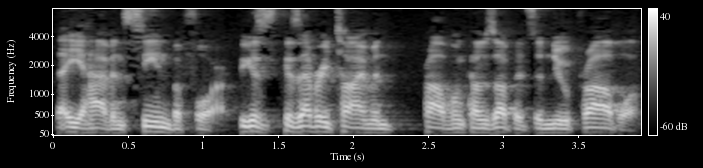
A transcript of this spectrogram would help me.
that you haven't seen before. Because, because every time a problem comes up, it's a new problem.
